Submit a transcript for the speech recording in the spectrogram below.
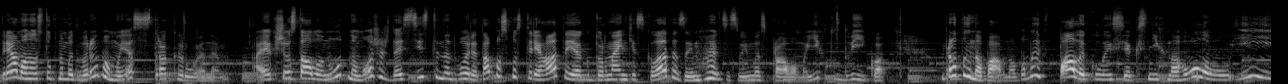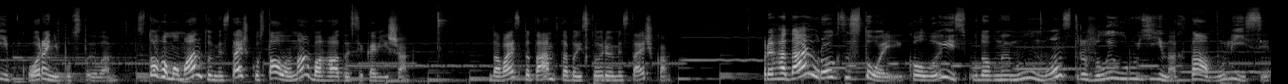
Прямо наступними дверима моя сестра керує ним. А якщо стало нудно, можеш десь сісти на дворі та поспостерігати, як дурненькі скелети займаються своїми справами. Їх тут двійко. Брати, напевно, вони впали колись як сніг на голову і корені пустили. З того моменту містечку стало набагато цікавіше. Давай спитаємо в тебе історію містечка. Пригадай урок з історії. Колись у давнину монстри жили у руїнах, там, у лісі.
